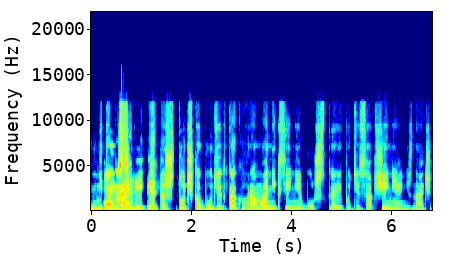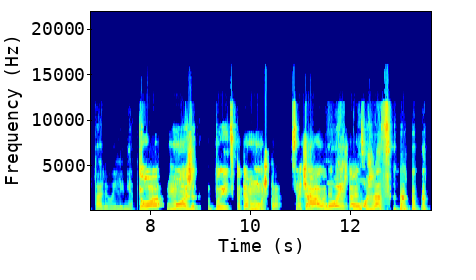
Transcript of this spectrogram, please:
Не полностью. такая ли эта штучка будет, как в романе Ксении Бужской «Пути сообщения», не знаю, читали вы или нет? То может быть, потому что сначала Какой рождается... ужас!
